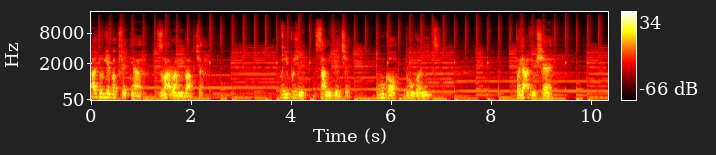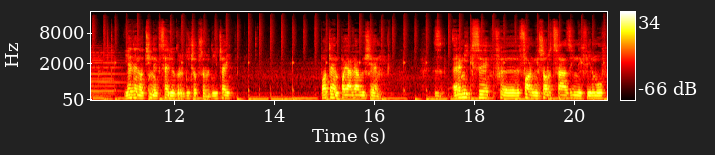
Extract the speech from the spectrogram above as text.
a 2 kwietnia zmarła mi babcia. No i później sami wiecie, długo, długo nic. Pojawił się jeden odcinek serii ogrodniczo-przyrodniczej. Potem pojawiały się remiksy w e, formie shortsa z innych filmów.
